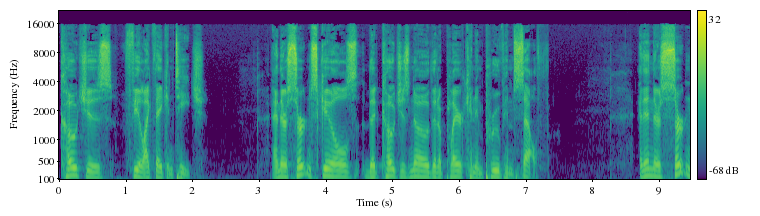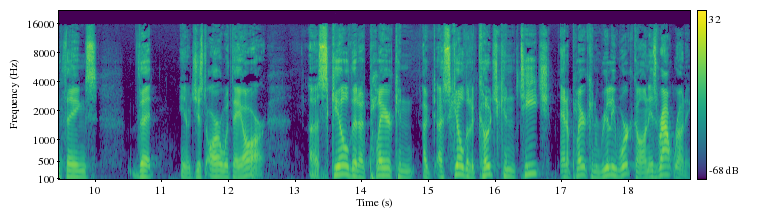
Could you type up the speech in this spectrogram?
coaches feel like they can teach. And there's certain skills that coaches know that a player can improve himself. And then there's certain things that, you know, just are what they are. A skill that a player can a, a skill that a coach can teach and a player can really work on is route running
